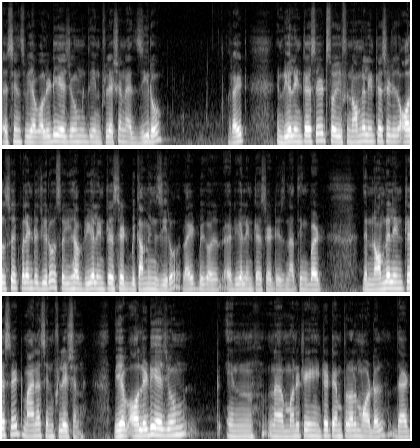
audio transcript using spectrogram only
uh, since we have already assumed the inflation as 0 right in real interest rate. So, if nominal interest rate is also equivalent to 0. So, you have real interest rate becoming 0 right because real interest rate is nothing but the nominal interest rate minus inflation. We have already assumed in monetary intertemporal model that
